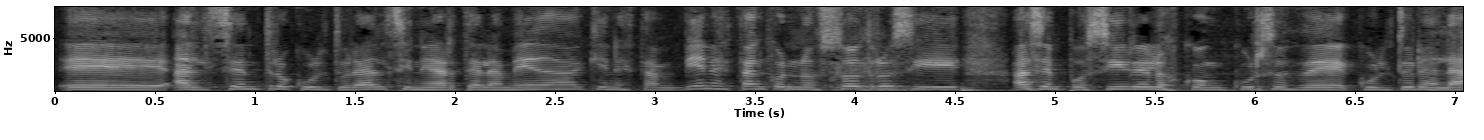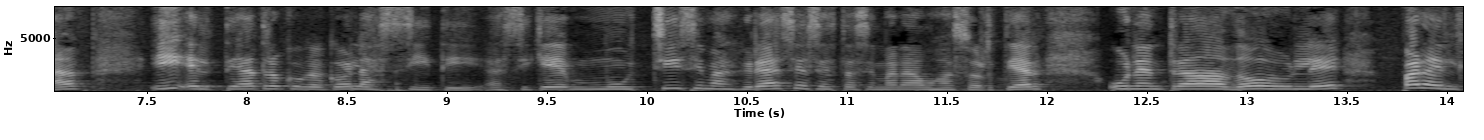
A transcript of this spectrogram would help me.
eh, al Centro Cultural Cinearte Alameda, quienes también están con nosotros y hacen posible los concursos de Cultura Lab y el Teatro Coca-Cola City. Así que muchísimas gracias. Esta semana vamos a sortear una entrada doble para el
